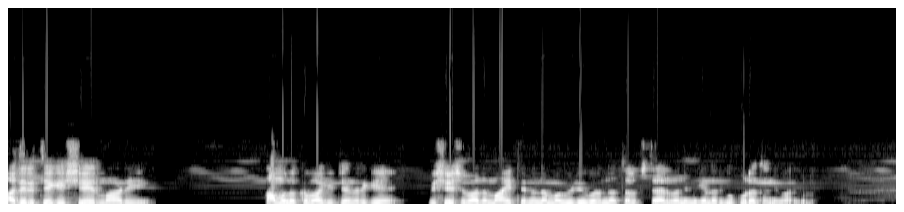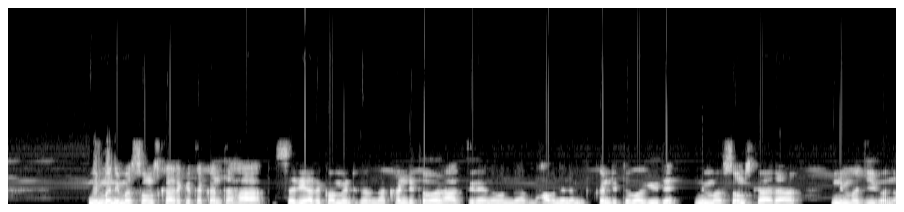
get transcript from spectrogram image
ಅದೇ ರೀತಿಯಾಗಿ ಶೇರ್ ಮಾಡಿ ಆ ಮೂಲಕವಾಗಿ ಜನರಿಗೆ ವಿಶೇಷವಾದ ಮಾಹಿತಿಯನ್ನು ನಮ್ಮ ವಿಡಿಯೋಗಳನ್ನು ತಲುಪಿಸ್ತಾ ಇರುವ ನಿಮಗೆಲ್ಲರಿಗೂ ಕೂಡ ಧನ್ಯವಾದಗಳು. ನಿಮ್ಮ ನಿಮ್ಮ ಸಂಸ್ಕಾರಕ್ಕೆ ತಕ್ಕಂತಹ ಸರಿಯಾದ ಕಾಮೆಂಟ್ಗಳನ್ನು ಖಂಡಿತವಾಗಿ ಹಾಕ್ತೀರಿ ಅನ್ನೋ ಒಂದು ಭಾವನೆ ನಮಗೆ ಖಂಡಿತವಾಗಿದೆ. ನಿಮ್ಮ ಸಂಸ್ಕಾರ, ನಿಮ್ಮ ಜೀವನ.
